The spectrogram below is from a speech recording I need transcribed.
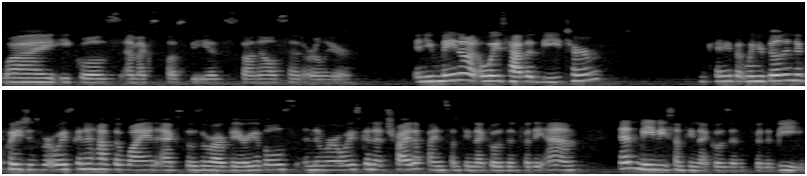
y equals mx plus b, as Donnell said earlier. And you may not always have a b term, okay? But when you're building equations, we're always going to have the y and x. Those are our variables. And then we're always going to try to find something that goes in for the m and maybe something that goes in for the b,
